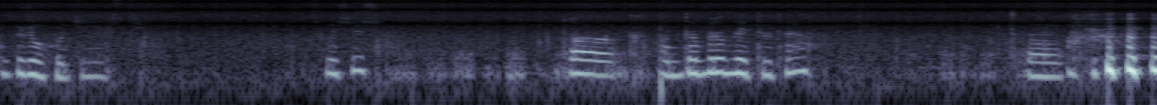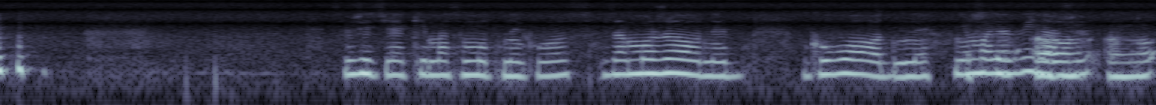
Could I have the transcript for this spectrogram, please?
W brzuchu jest. Słyszysz? Tak, Od dobrobytu, tak? tak. Słyszycie, jaki ma smutny głos? Zamorzony, głodny. Nie moja wina, że ano,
